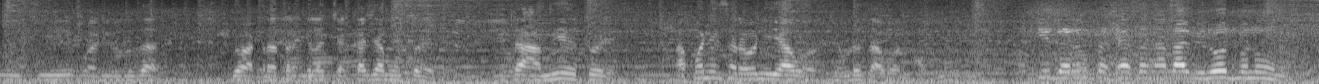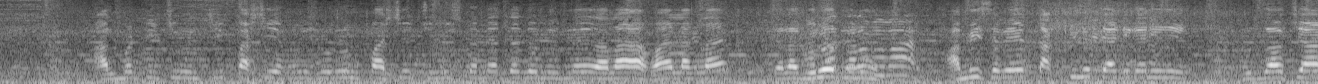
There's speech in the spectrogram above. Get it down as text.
उंची वाढी विरोधात जो अठरा तारखेला चक्का जाम होतोय तिथं आम्ही येतोय. आपण हे सर्वांनी यावं एवढंच आव्हान धरण प्रशासनाला विरोध म्हणून आलमट्टीची उंची पाचशे एकोणीसवरून पाचशे चोवीस करण्याचा जो निर्णय झाला व्हायला लागला त्याला विरोध म्हणून आम्ही सगळे ताकदीने त्या ठिकाणी गुरगावच्या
